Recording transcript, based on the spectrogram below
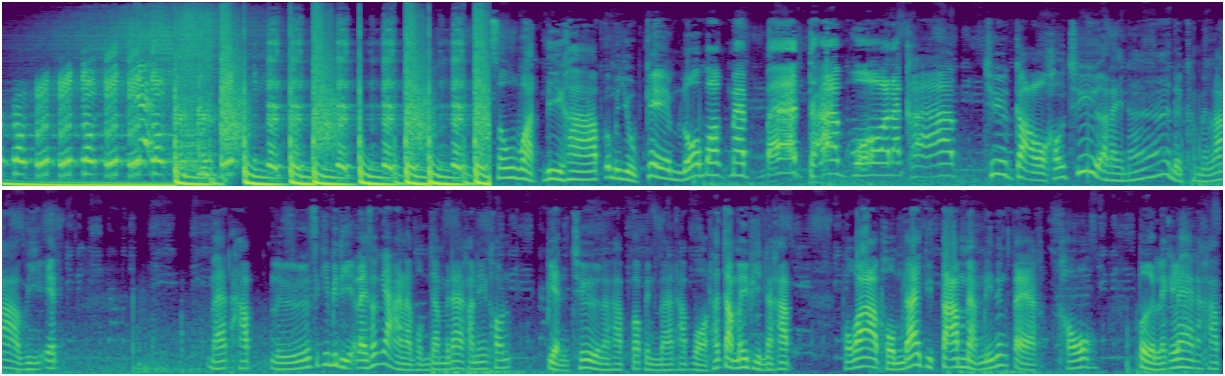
สวัสดีครับ ก็มาอยู่เกมโลบอกแมปแบททาบอนะครับ ชื่อเก่าเขาชื่ออะไรนะ The Camera vs Bad Hub หรือสกิบิดีอะไรสักอย่างนะผมจำไม่ได้คราวนี้เขาเปลี่ยนชื่อนะครับ ก็เป็น Bad Hub War ถ้าจำไม่ผิดนะครับ เพราะว่าผมได้ติดตามแมปนี้ตั้งแต่เขาเปิดแรกๆนะครับ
